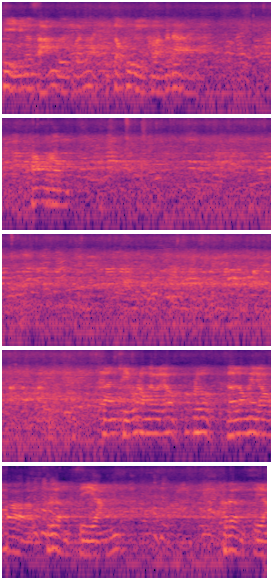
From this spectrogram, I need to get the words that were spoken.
ที่มีเงินสามหมื่นกว่าไร่จบที่อื่นก่อนก็ได้ พระบรมการขิวลงเร็วๆพวกลูก เดินลงให้เร็วก็เครื่องเสียง เครื่องเสียง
